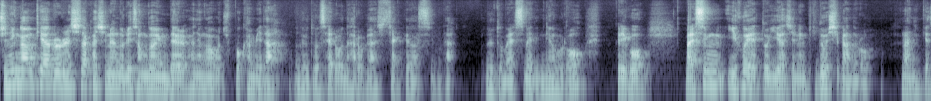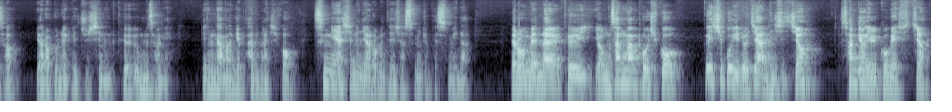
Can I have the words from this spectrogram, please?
주님과 함께 하루를 시작하시는 우리 성도님들 환영하고 축복합니다. 오늘도 새로운 하루가 시작되었습니다. 오늘도 말씀의 능력으로 그리고 말씀 이후에 또 이어지는 기도 시간으로 하나님께서 여러분에게 주시는 그 음성에 민감하게 반응하시고 승리하시는 여러분 되셨으면 좋겠습니다. 여러분 맨날 그 영상만 보시고 끄시고 이러지 않으시죠? 성경 읽고 계시죠?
